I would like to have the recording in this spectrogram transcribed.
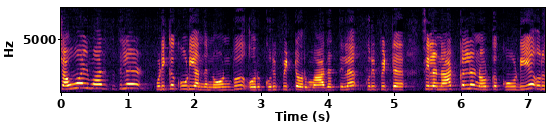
ஷவ்வால் மாதத்தில் பிடிக்கக்கூடிய அந்த நோன்பு ஒரு குறிப்பிட்ட ஒரு மாதத்தில் குறிப்பிட்ட சில நாட்களில் நோக்கக்கூடிய ஒரு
